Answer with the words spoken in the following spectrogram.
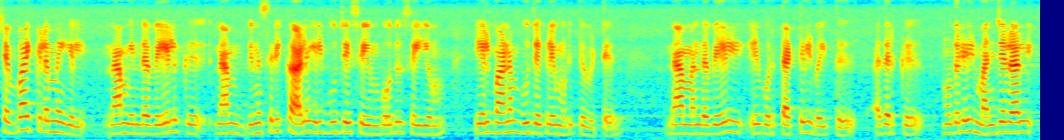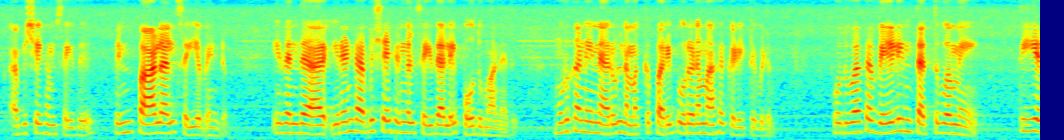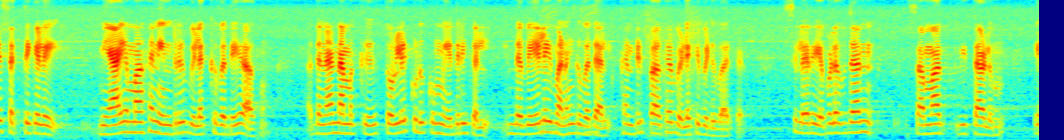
செவ்வாய்க்கிழமையில் நாம் இந்த வேலுக்கு நாம் தினசரி காலையில் பூஜை செய்யும்போது செய்யும் இயல்பான பூஜைகளை முடித்துவிட்டு நாம் அந்த வேலை ஒரு தட்டில் வைத்து அதற்கு முதலில் மஞ்சளால் அபிஷேகம் செய்து பின் பாலால் செய்ய வேண்டும். இந்த இரண்டு அபிஷேகங்கள் செய்தாலே போதுமானது. முருகனின் அருள் நமக்கு பரிபூரணமாக கிடைத்துவிடும். பொதுவாக வேலின் தத்துவமே தீய சக்திகளை நியாயமாக நின்று விளக்குவதே ஆகும். அதனால் நமக்கு தொல்லை கொடுக்கும் எதிரிகள் இந்த வேலை வணங்குவதால் கண்டிப்பாக விலகிவிடுவார்கள் சிலர் எவ்வளவுதான் சமாளித்தாலும்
